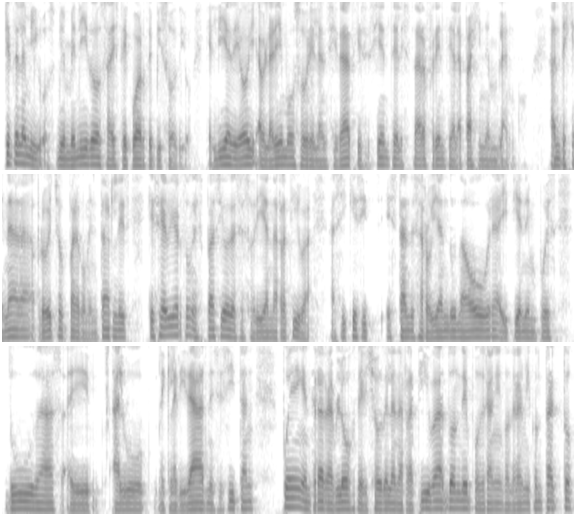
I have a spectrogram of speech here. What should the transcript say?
¿Qué tal amigos? Bienvenidos a este cuarto episodio. El día de hoy hablaremos sobre la ansiedad que se siente al estar frente a la página en blanco. Antes que nada, aprovecho para comentarles que se ha abierto un espacio de asesoría narrativa, así que si están desarrollando una obra y tienen pues dudas, eh, algo de claridad necesitan, pueden entrar al blog del show de la narrativa donde podrán encontrar mi contacto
